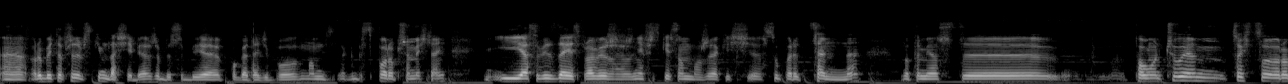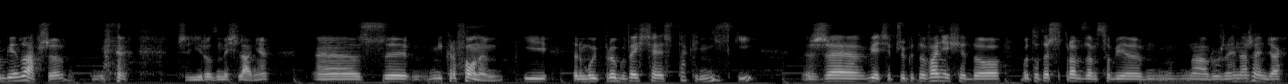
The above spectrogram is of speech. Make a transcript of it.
e, robię to przede wszystkim dla siebie, żeby sobie pogadać, bo mam jakby sporo przemyśleń i ja sobie zdaję sprawę, że nie wszystkie są może jakieś super cenne, natomiast e, połączyłem coś, co robię zawsze, czyli rozmyślanie, z mikrofonem. I ten mój próg wejścia jest tak niski, że wiecie, przygotowanie się do, bo to też sprawdzam sobie na różnych narzędziach,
